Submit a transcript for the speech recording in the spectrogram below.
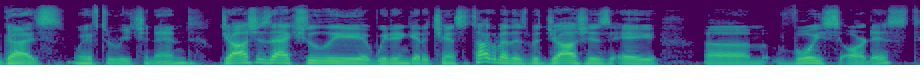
guys, we have to reach an end. Josh is actually, we didn't get a chance to talk about this, but Josh is a um, voice artist.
